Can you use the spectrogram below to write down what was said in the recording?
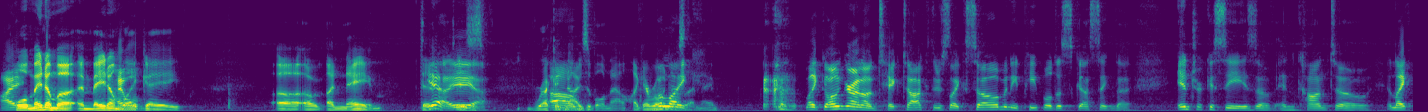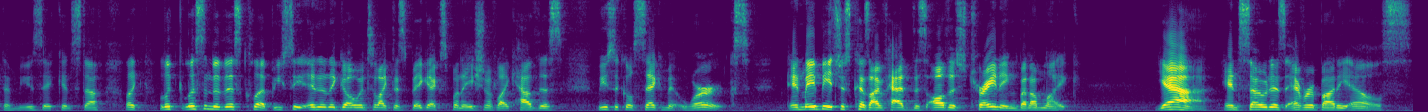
I Well, it made him a it made him I will- like a, uh, a a name that Yeah, is yeah, yeah. recognizable now. Like everyone knows like- that name. like going around on TikTok, there's like so many people discussing the intricacies of Encanto and like the music and stuff. Like look listen to this clip. You see and then they go into like this big explanation of like how this musical segment works. And maybe it's just cuz I've had this all this training, but I'm like yeah, and so does everybody else.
